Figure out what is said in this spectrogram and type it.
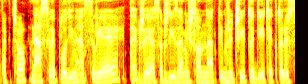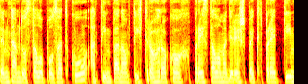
tak čo? Násilie plodí násilie, takže ja sa vždy zamýšľam nad tým, že či je to dieťa, ktoré sem tam dostalo pozadku a tým pádom v tých troch rokoch prestalo mať rešpekt pred tým,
